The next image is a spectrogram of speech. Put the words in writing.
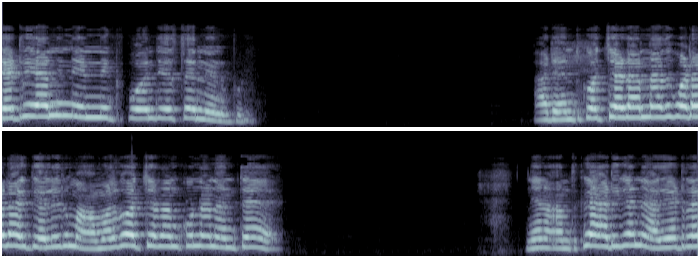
డెటరీ అని నేను నీకు ఫోన్ చేస్తాను నేను ఇప్పుడు. ఆడు ఎందుకు వచ్చాడు అన్నది కూడా నాకు తెలియదు మామూలుగా వచ్చాడు అనుకున్నాను అంతే. నేను అందుకే అడిగాను అదేట్రా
